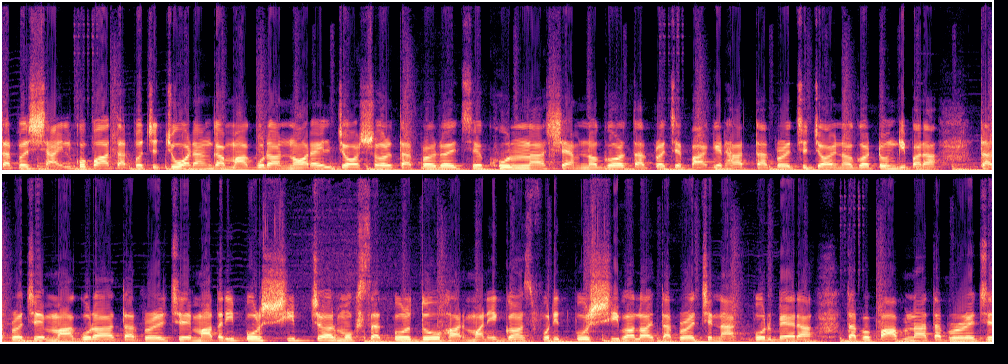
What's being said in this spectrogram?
তারপর শাইলকোপা, তারপর হচ্ছে চুয়াডাঙ্গা, মাগুরা, নড়াইল, যশোর, তারপর রয়েছে খুলনা, শ্যামনগর, তারপর হচ্ছে বাগেরহাট, তারপর হচ্ছে জয়নগর, টঙ্গিপাড়া, তারপর হচ্ছে মাগুরা, তারপর হচ্ছে মাদারীপুর, শিবচর, মুকসাদপুর, দোহার, মানিকগঞ্জ, ফরিদপুর, শিবালয়, তারপর হচ্ছে নাগপুর, বেড়া, তারপর পাবনা, তারপর রয়েছে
